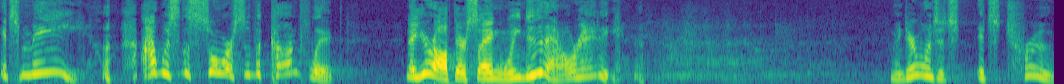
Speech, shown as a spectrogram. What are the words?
it's me. I was the source of the conflict. Now, you're out there saying, We knew that already. I mean, dear ones, it's, it's true.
